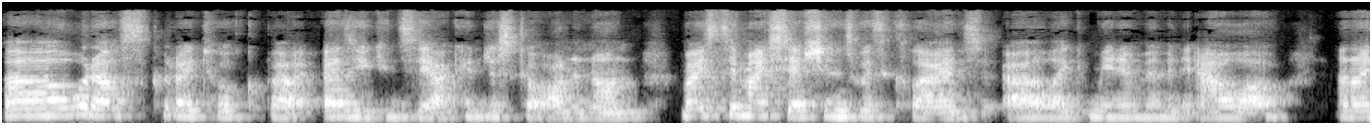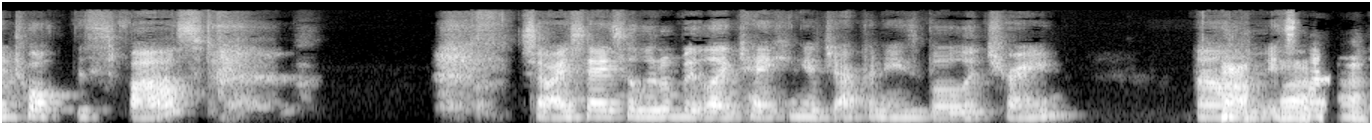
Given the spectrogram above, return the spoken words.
Uh, what else could I talk about? As you can see, I can just go on and on. Most of my sessions with clients are like minimum an hour, and I talk this fast. So I say it's a little bit like taking a Japanese bullet train. Um, it's not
